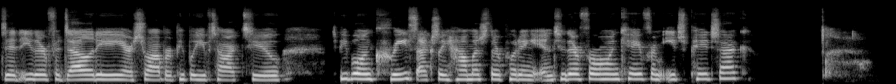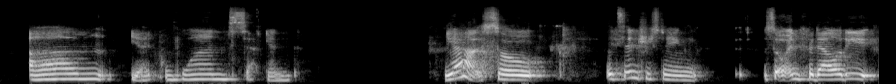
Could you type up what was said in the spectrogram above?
did either Fidelity or Schwab or people you've talked to, do people increase actually how much they're putting into their 401k from each paycheck? Um, yeah, one second. Yeah, so it's interesting. So in Fidelity,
